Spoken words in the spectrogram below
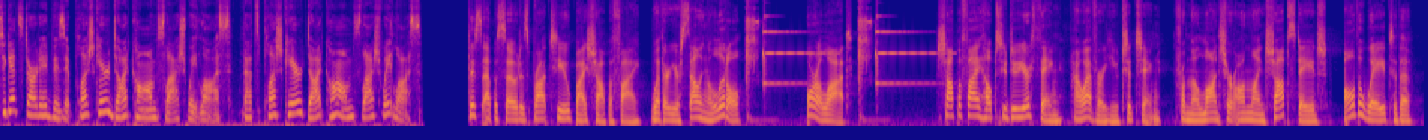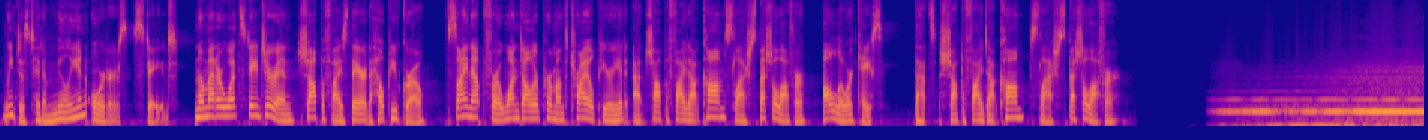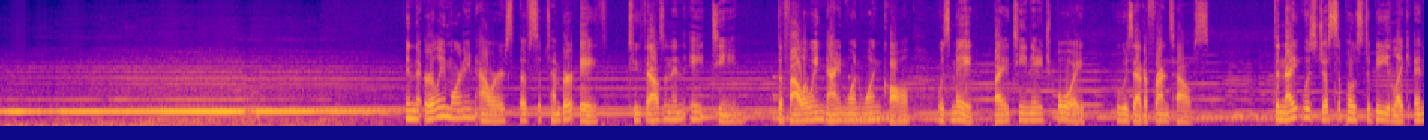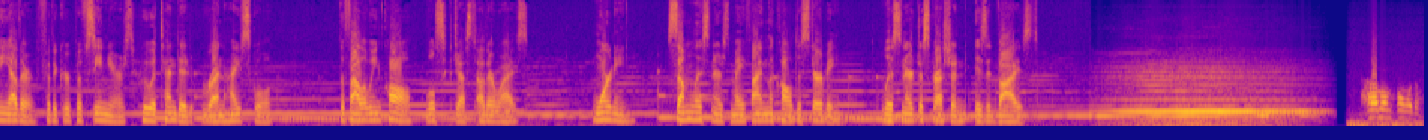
To get started, visit plushcare.com slash weight loss. That's plushcare.com slash weight loss. This episode is brought to you by Shopify. Whether you're selling a little or a lot, Shopify helps you do your thing, however you cha-ching. From the launch your online shop stage, all the way to the we just hit a million orders stage. No matter what stage you're in, Shopify's there to help you grow. Sign up for a $1 per month trial period at shopify.com slash special offer, all lowercase. That's shopify.com slash special offer. In the early morning hours of September 8th, 2018, the following 911 call was made by a teenage boy who was at a friend's house. The night was just supposed to be like any other for the group of seniors who attended Wren High School. The following call will suggest otherwise. Warning Some listeners may find the call disturbing. Listener discretion is advised. I'm on the phone with him.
